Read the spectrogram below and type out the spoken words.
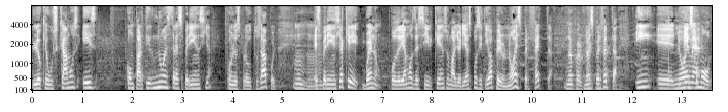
lo que buscamos es compartir nuestra experiencia con los productos Apple. Experiencia que, bueno, podríamos decir que en su mayoría es positiva, pero no es perfecta. No es perfecto. No es perfecta. Y eh, no Ni es como...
